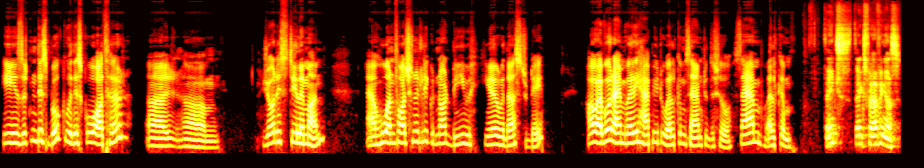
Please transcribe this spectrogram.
He has written this book with his co-author uh, um, Joris Tieleman, uh, who unfortunately could not be here with us today. However, I'm very happy to welcome Sam to the show. Sam, welcome. Thanks. Thanks for having us.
